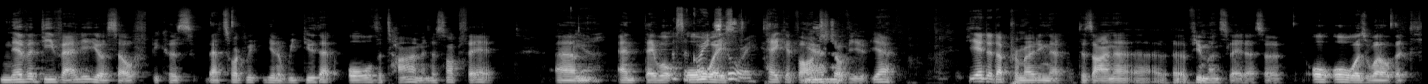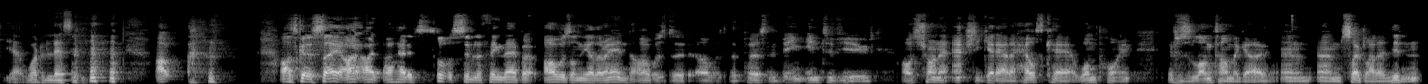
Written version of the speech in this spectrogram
"Never devalue yourself because that's what we, you know, we do that all the time, and it's not fair." um, yeah. and they will always take advantage yeah. of you. Yeah, he ended up promoting that designer uh, a few months later, so all, all, was well. But yeah, what a lesson! I, was going to say I, I, I, had a sort of similar thing there, but I was on the other end. I was the I was the person being interviewed. I was trying to actually get out of healthcare at one point. This was a long time ago, and I'm so glad I didn't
